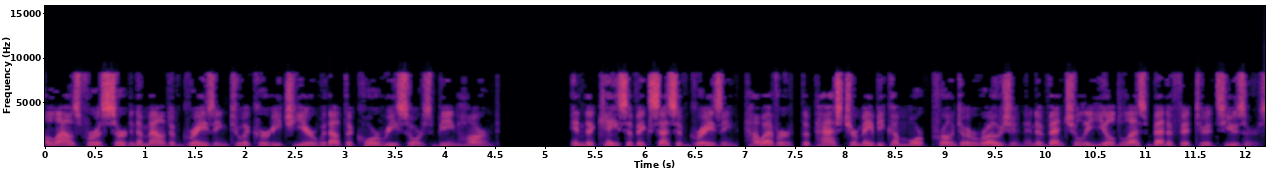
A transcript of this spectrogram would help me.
allows for a certain amount of grazing to occur each year without the core resource being harmed. In the case of excessive grazing, however, the pasture may become more prone to erosion and eventually yield less benefit to its users.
